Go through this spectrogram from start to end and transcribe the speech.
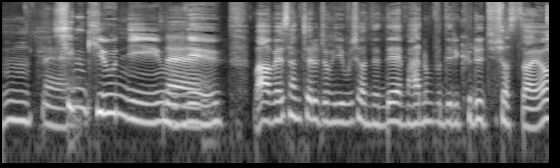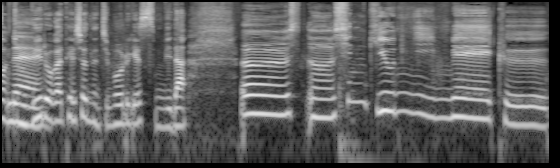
음, 네. 신기훈님, 네. 네. 마음의 상처를 좀 입으셨는데, 많은 분들이 글을 주셨어요. 좀 네. 위로가 되셨는지 모르겠습니다. 어, 어, 신기훈님의 그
